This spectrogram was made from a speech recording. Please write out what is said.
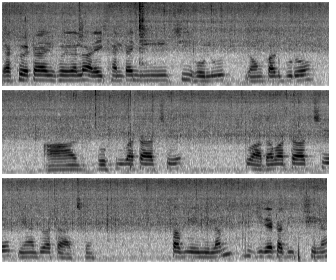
দেখো এটা হয়ে গেল আর এইখানটায় নিয়ে নিয়েছি হলুদ লঙ্কার গুঁড়ো আর রসুন বাটা আছে একটু আদা বাটা আছে পেঁয়াজ বাটা আছে সব নিয়ে নিলাম জিরেটা দিচ্ছি না।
